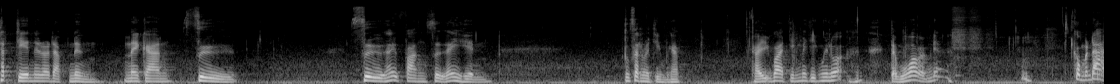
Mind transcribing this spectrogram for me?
ชัดเจนในระดับหนึ่งในการสื่อ สื่อให้ฟังสื่อให้เห็น ทุกท่านว่าจริงไหมครับใครว่าจริงไม่จริงไม่รู้แต่ผมว่าแบบเนี้ยก็มันได้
